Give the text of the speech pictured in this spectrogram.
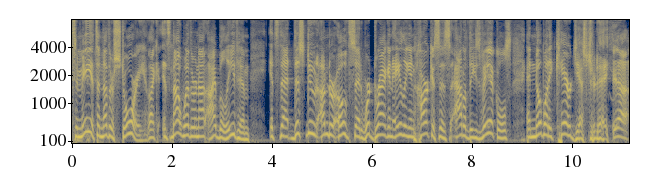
To me, it's another story. Like, it's not whether or not I believe him, it's that this dude under oath said, We're dragging alien carcasses out of these vehicles, and nobody cared yesterday. Yeah,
